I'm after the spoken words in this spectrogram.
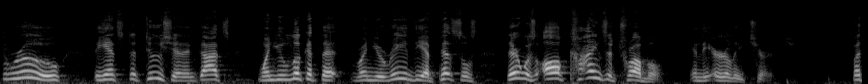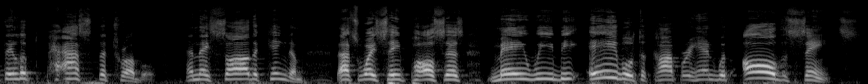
through the institution. And God's, when you look at the, when you read the epistles, there was all kinds of trouble in the early church. But they looked past the trouble and they saw the kingdom. That's why St. Paul says, May we be able to comprehend with all the saints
